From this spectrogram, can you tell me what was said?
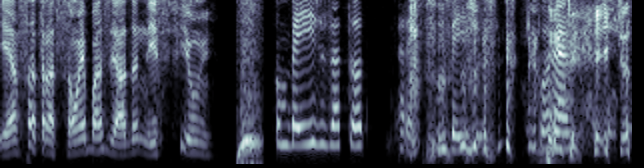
essa atração é baseada nesse filme. Um beijos a todos. Peraí, um beijos. Que porra é essa? Beijos.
